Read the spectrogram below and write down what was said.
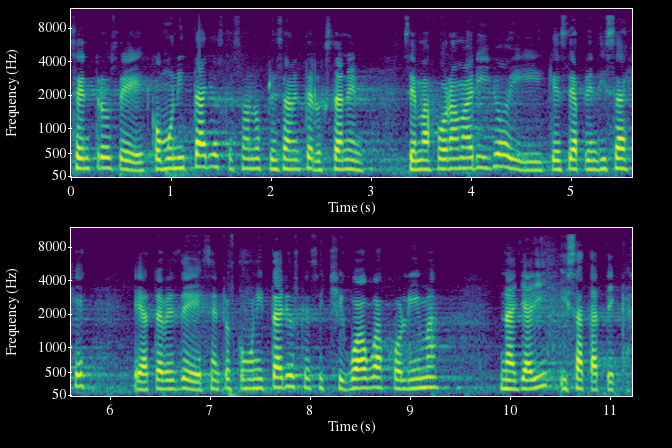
centros de comunitarios, que son los, precisamente los que están en semáforo amarillo y que es de aprendizaje eh, a través de centros comunitarios, que es Chihuahua, Colima, Nayarit y Zacatecas.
